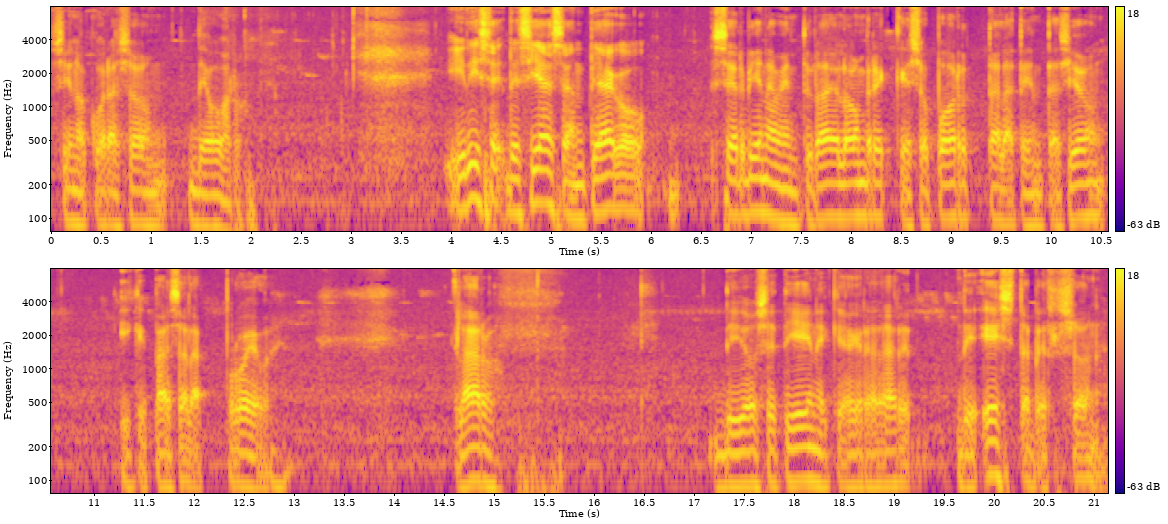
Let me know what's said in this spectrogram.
sino corazón de oro. Y dice, decía Santiago, ser bienaventurado el hombre que soporta la tentación y que pasa la prueba. Claro, Dios se tiene que agradar de esta persona.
